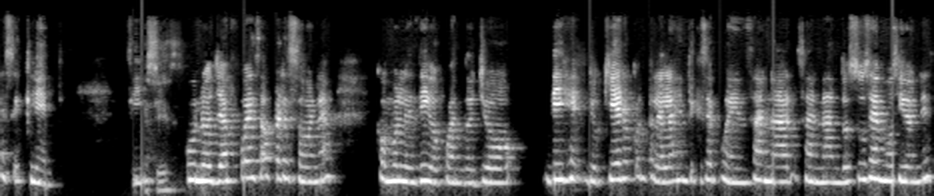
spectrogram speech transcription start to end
ese cliente. ¿sí? Uno ya fue esa persona, como les digo, cuando yo dije, yo quiero contarle a la gente que se pueden sanar, sanando sus emociones,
